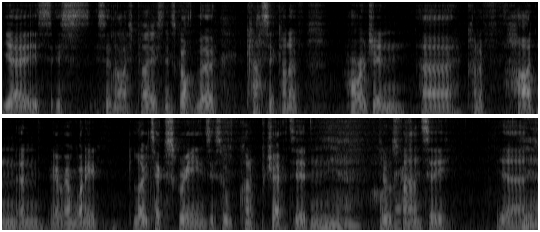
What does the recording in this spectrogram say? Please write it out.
yeah, it's, it's it's a nice place and it's got the classic kind of origin uh, kind of hardened and you know, we haven't got any low tech screens. It's all kind of projected and Yeah. feels fancy. Yeah. Yeah.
